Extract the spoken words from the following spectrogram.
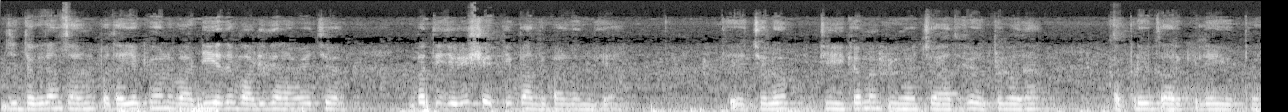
ਜਿੱਦਾਂ ਕਿ ਤੁਹਾਨੂੰ ਸਾਰਿਆਂ ਨੂੰ ਪਤਾ ਹੀ ਆ ਕਿ ਹੁਣ ਵਾਢੀ ਹੈ ਤੇ ਵਾਢੀ ਦਿਨਾਂ ਵਿੱਚ ਬੱਤੀ ਜਿਹੜੀ ਛੇਤੀ ਬੰਦ ਕਰ ਦਿੰਦੇ ਆ। ਤੇ ਚਲੋ ਠੀਕ ਆ, ਮੈਂ ਪੀਵਾਂ ਚਾਹ ਤੇ ਫਿਰ ਉਸ ਤੋਂ ਬਾਅਦ ਕੱਪੜੇ ਉਤਾਰ ਕੇ ਲਿਆਈ ਉੱਪਰੋਂ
